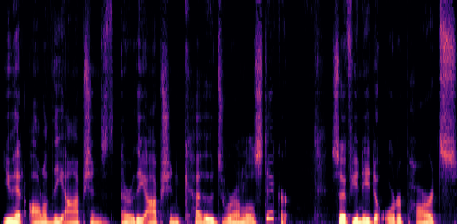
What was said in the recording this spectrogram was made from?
you had all of the options or the option codes were on a little sticker. So if you need to order parts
